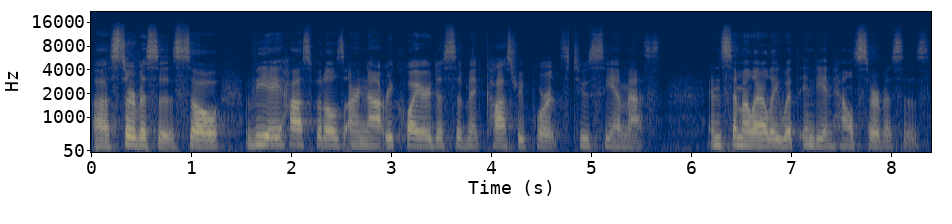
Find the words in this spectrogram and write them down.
uh, services. So VA hospitals are not required to submit cost reports to CMS. And similarly with Indian Health Services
